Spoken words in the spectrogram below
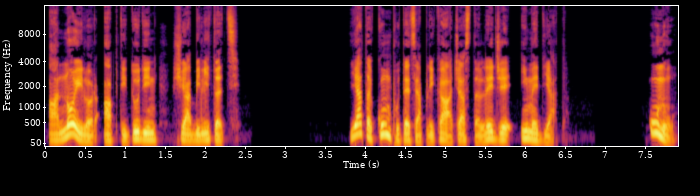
a noilor aptitudini și abilități. Iată cum puteți aplica această lege imediat. 1.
